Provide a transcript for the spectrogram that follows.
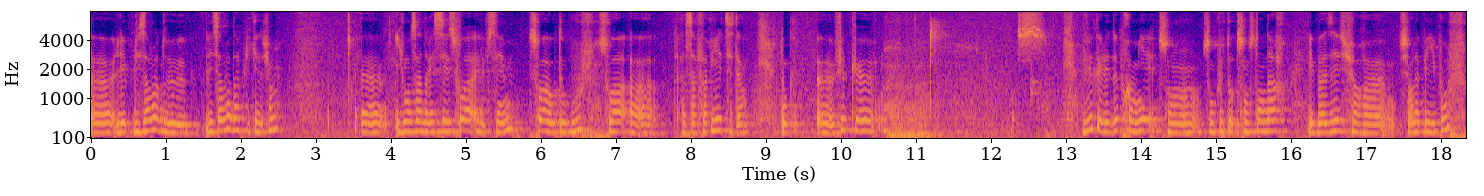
les, les serveurs d'application, euh, ils vont s'adresser soit à FCM, soit à Autobouche, soit à, Safari, etc. Donc, euh, vu que vu que les deux premiers sont, sont plutôt sont standards et basés sur, euh, sur l'API push,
